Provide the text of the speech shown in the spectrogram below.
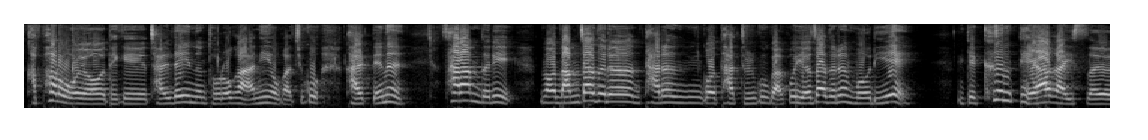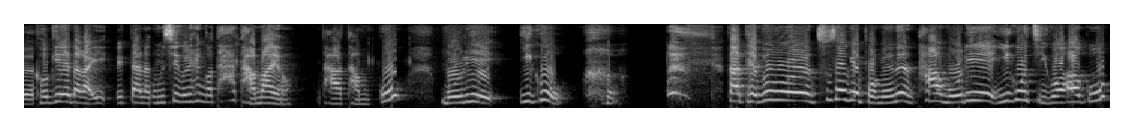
가파로워요. 되게 잘 돼 있는 도로가 아니어가지고 갈 때는 사람들이 뭐 남자들은 다른 거 다 들고 가고 여자들은 머리에 이렇게 큰 대야가 있어요. 거기에다가 이- 일단은 음식을 한 거 다 담아요. 다 담고 머리에 이고 다 대부분 추석에 보면은 다 머리에 이고 지고 하고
